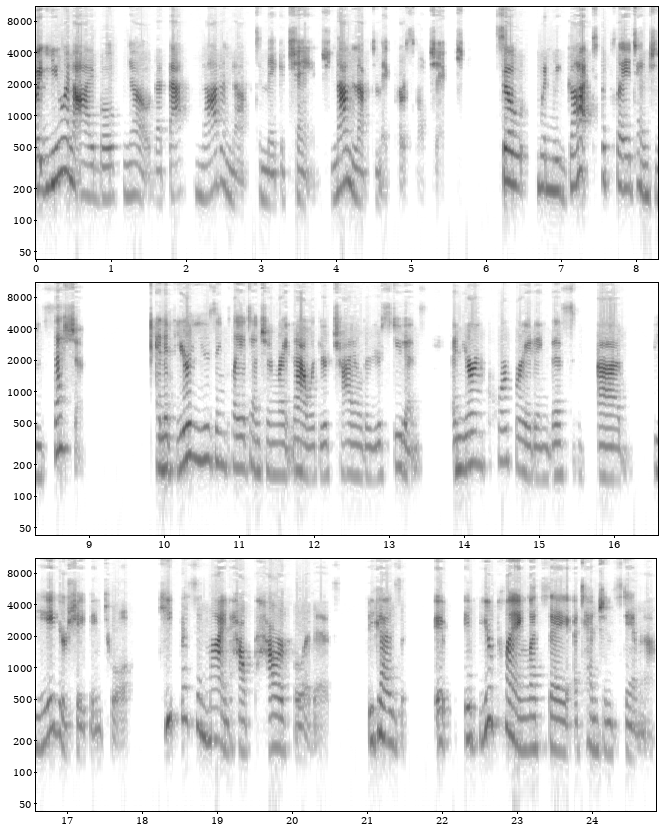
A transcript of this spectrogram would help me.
But you and I both know that that's not enough to make a change, not enough to make personal change. So when we got to the play attention session, and if you're using play attention right now with your child or your students, and you're incorporating this uh, behavior shaping tool, keep this in mind how powerful it is. Because if, if you're playing, let's say, attention stamina,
